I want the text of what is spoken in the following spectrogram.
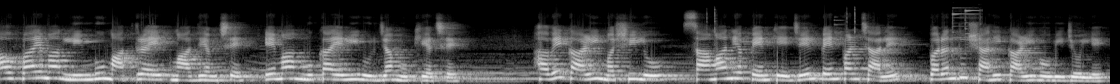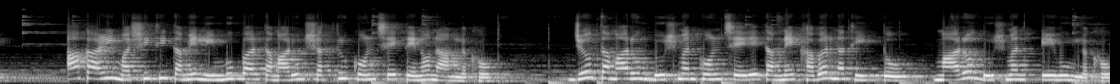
આ ઉપાયમાં લીંબુ માત્ર એક માધ્યમ છે, એમાં મુકાયેલી ઊર્જા મુખ્ય છે. હવે કાળી મશી લો સામાન્ય પેન કે જેલ પેન પણ ચાલે, પરંતુ શાહી કાળી હોવી જોઈએ. આ કાળી મશીથી તમે લીંબુ પર તમારું શત્રુ કોણ છે તેનો નામ લખો. જો તમારું દુશ્મન કોણ છે એ તમને ખબર નથી, તો મારો દુશ્મન એવું લખો.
